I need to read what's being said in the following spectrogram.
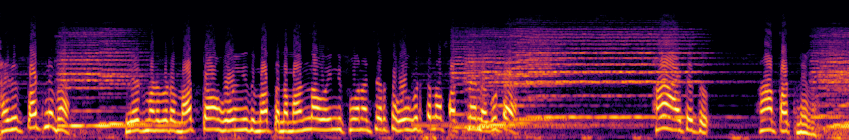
ಅದ್ ಪಟ್ನೆ ಬಾ. ಲೇಟ್ ಮಾಡ್ಬೇಡ. ಮತ್ತ ಹೋಗಿದ್ದು, ಮತ್ತ ನಮ್ಮ ಅಣ್ಣ ಒಯ್ನಿ ಫೋನ್ ಹಚ್ಚಿರ್ತ ಹೋಗ್ಬಿಡ್ತಾನ ಪಟ್ನೆ ಲಗುಟ ಹಾ, ಆಯ್ತಾಯ್ತು. ಹಾ, ಪಟ್ನೆ ಬಾ.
